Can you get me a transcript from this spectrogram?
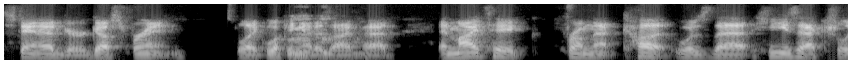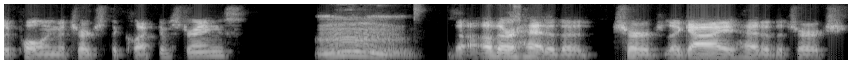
Stan Edgar Gus Fring like looking at his Mm. iPad and my take from that cut was that he's actually pulling the church the collective strings mm, the other head of the church, the guy head of the church,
